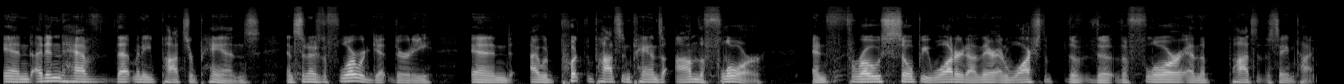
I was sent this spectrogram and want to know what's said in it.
and i didn't have that many pots or pans and sometimes the floor would get dirty and i would put the pots and pans on the floor and throw soapy water down there and wash the, the, the, the floor and the pots at the same time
